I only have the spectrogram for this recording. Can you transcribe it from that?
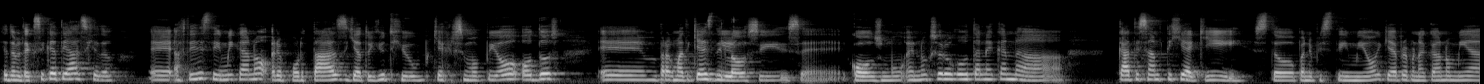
Εν τω μεταξύ κάτι άσχετο. Ε, αυτή τη στιγμή κάνω ρεπορτάζ για το YouTube και χρησιμοποιώ όντως ε, πραγματικές δηλώσεις ε, κόσμου, ενώ ξέρω εγώ όταν έκανα κάτι σαν πτυχιακή στο πανεπιστήμιο και έπρεπε να κάνω μια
